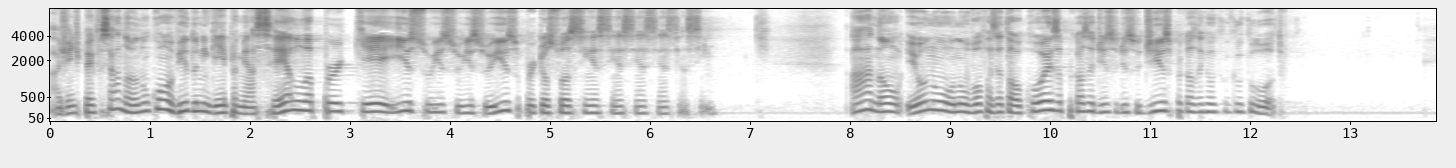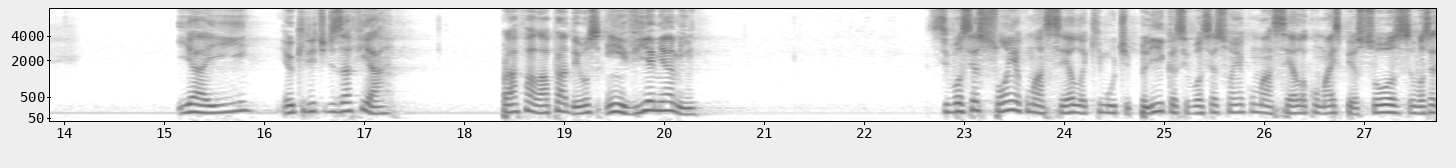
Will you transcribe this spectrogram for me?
A gente pega e fala assim: ah, não, eu não convido ninguém para minha célula porque isso, isso, isso, isso, porque eu sou assim, assim, assim, assim, assim, assim. Ah, não, eu não, não vou fazer tal coisa por causa disso, disso, disso, por causa daquilo, aquilo, aquilo, outro. E aí, eu queria te desafiar para falar para Deus: envia-me a mim. Se você sonha com uma célula que multiplica, se você sonha com uma célula com mais pessoas, se você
